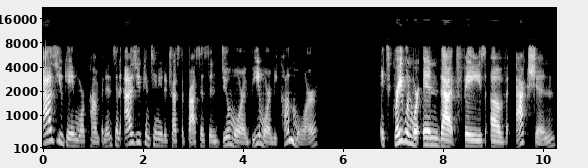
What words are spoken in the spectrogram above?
as you gain more confidence and as you continue to trust the process and do more and be more and become more, it's great when we're in that phase of action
